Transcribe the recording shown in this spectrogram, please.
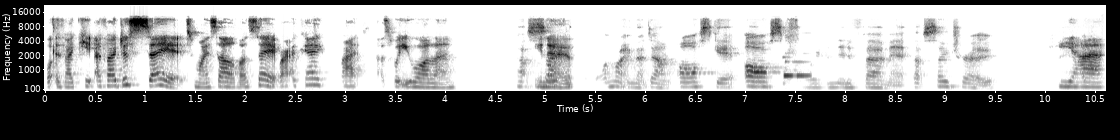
but if I keep, if I just say it to myself, I'll say it right. Okay, right. That's what you are then. That's you so know. Cool. I'm writing that down. Ask it, ask for it, and then affirm it. That's so true. Yes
